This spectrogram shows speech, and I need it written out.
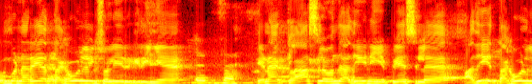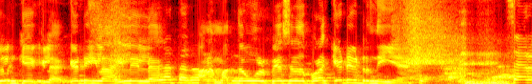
ரொம்ப நிறைய தகவல்கள் சொல்லியிருக்கிறீங்க. சார் ஏன்னா கிளாஸ்ல வந்து அதிகம் நீங்க பேசல அதிக தகவல்களும் கேட்கல கேட்டீங்களா? இல்ல இல்ல. ஆனா மத்தவங்க பேசுறது பூரா கேட்டுக்கிட்டு இருந்தீங்க. சார்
